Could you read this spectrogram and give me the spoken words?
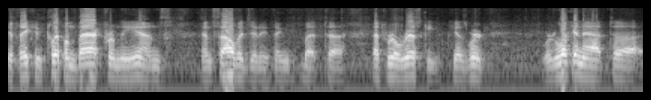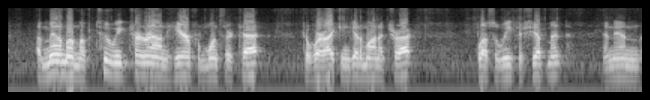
If they can clip them back from the ends and salvage anything, but, uh, that's real risky because we're, we're looking at, uh, a minimum of two-week turnaround here from once they're cut to where I can get them on a truck, plus a week of shipment, and then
